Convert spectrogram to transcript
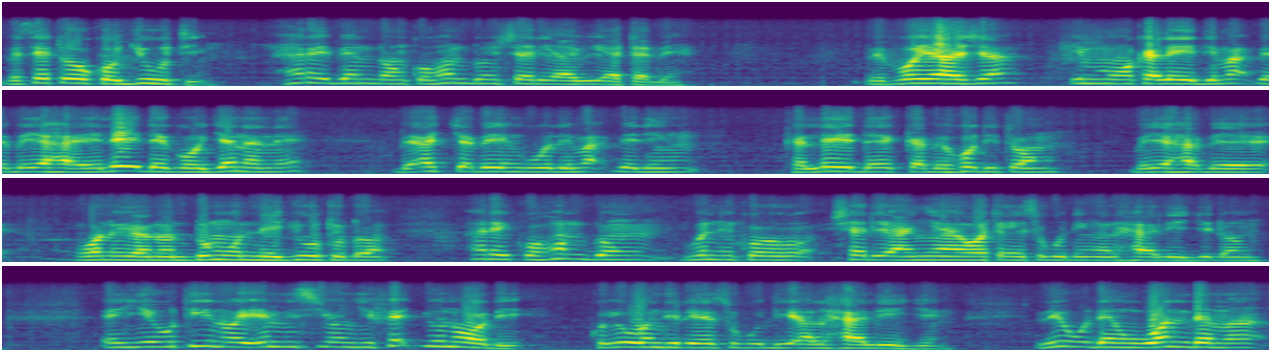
ɓe seto ko juuti. Haray ɓen ɗon ko honɗum sharia wiyata ɓe. Ɓe voyage a immo ka leydi maɓɓe ɓe yaha e leyɗe goo janane ɓe acca ɓe nguuli maɓɓe ɗin ka leyɗe kaɓe hoɗi toon ɓe yaha ɓe wonoya noon dumunne juutuɗo. Haray ko honɗum woni ko sharia ñawata e suguɗin alhaaliji ɗon. En yewtino e émission ji feƴƴunoɗi ko yowodiri e suguɗi alhaaliji. Wi'uɗen wondema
